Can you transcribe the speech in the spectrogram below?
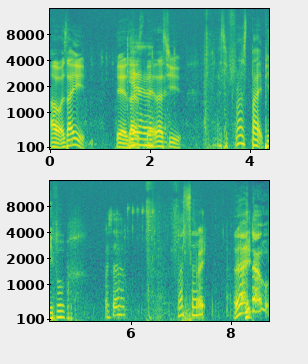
Oh, is that you? Yeah, that's Yeah. that's you. That's a frostbite, people. What's up? What's up? Right. Uh, no!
